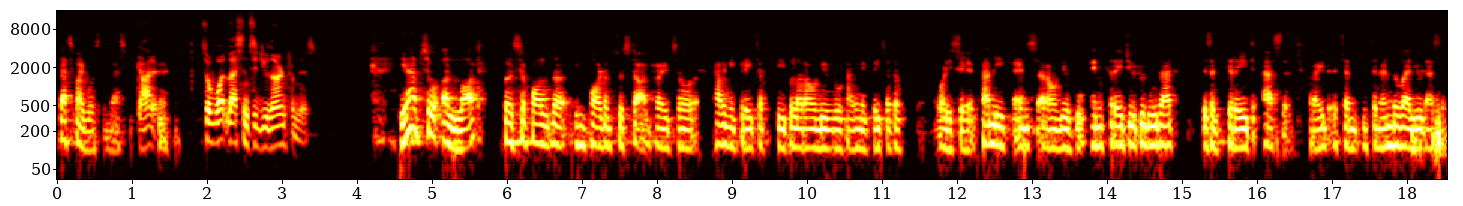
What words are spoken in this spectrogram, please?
That's my worst investment. Got it. so what lessons did you learn from this? Yeah, so a lot. First of all, the importance to start, right? So having a great set of people around you, having a great set of what do you say, family, friends around you who encourage you to do that is a great asset, right? It's an it's an undervalued asset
